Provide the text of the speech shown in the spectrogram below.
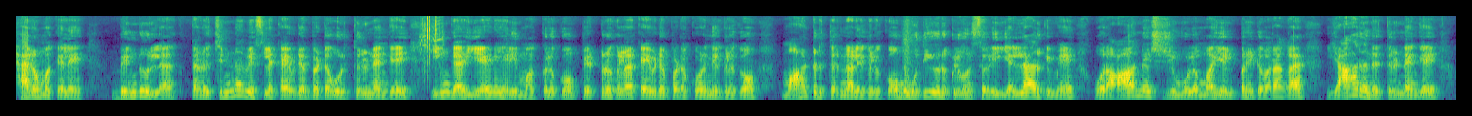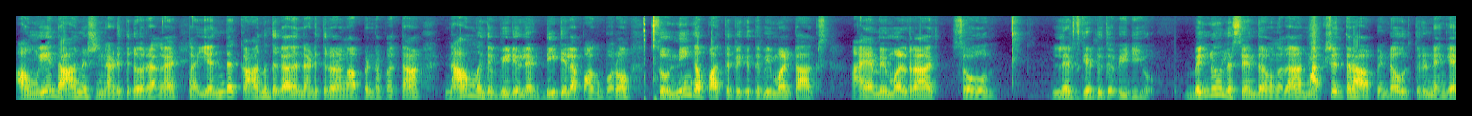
ஹலோ மக்களே பெங்களூரில் தன்னோட சின்ன வயசில் கைவிடப்பட்ட ஒரு திருநங்கை இங்கே ஏழை எளி மக்களுக்கும் பெற்றோர்களால் கைவிடப்பட்ட குழந்தைகளுக்கும் மாற்றுத்திறனாளிகளுக்கும் முதியோர்களுக்கும் சொல்லி எல்லாருக்குமே ஒரு ஆர்கனைசேஷன் மூலமாக ஹெல்ப் பண்ணிட்டு வராங்க. யார் அந்த திருநங்கை? அவங்க ஏன் இந்த ஆர்கனைசேஷன் நடத்திட்டு வராங்க? எந்த காரணத்துக்காக நடத்திட்டு வராங்க அப்படின்ற பார்த்தா நாம் இந்த வீடியோவில் டீட்டெயிலாக பார்க்க போகிறோம் ஸோ நீங்கள் பார்த்துட்டு இருக்கிறது Vimal talks. I am Vimal Raj. So let's get to the video பெங்களூரில் சேர்ந்தவங்க தான் நக்ஷத்ரா அப்படின்ற ஒரு திருநங்கை.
